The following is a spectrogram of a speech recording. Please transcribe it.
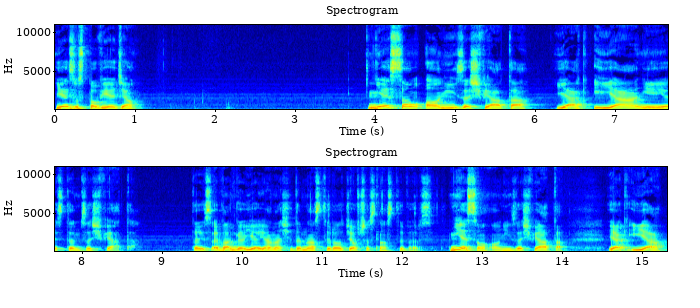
Jezus powiedział: Nie są oni ze świata, jak i ja nie jestem ze świata. To jest Ewangelia Jana 17, rozdział 16, werset. Nie są oni ze świata, jak i ja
